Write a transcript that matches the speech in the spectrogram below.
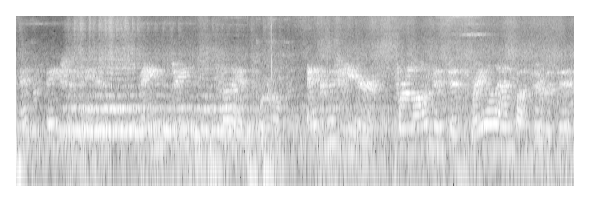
next station is Main Street Science World. Exit here for long distance rail and bus services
